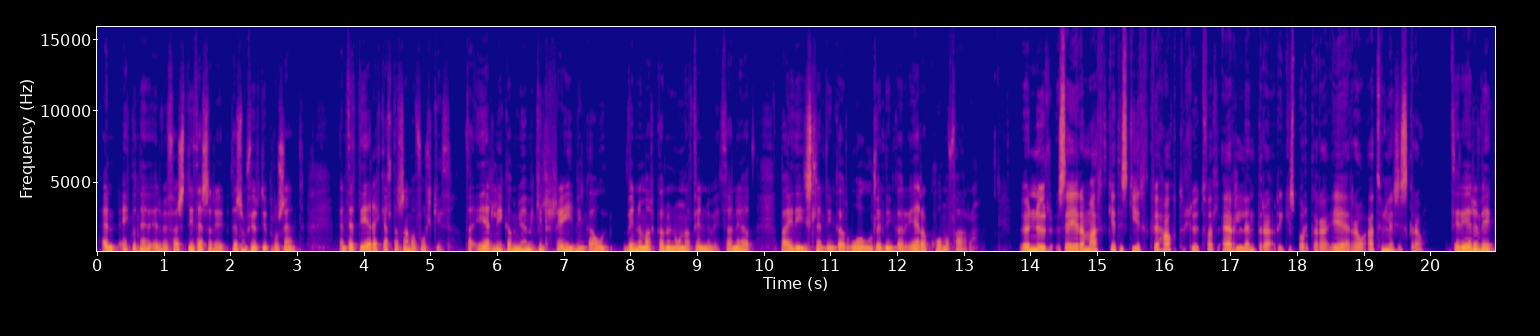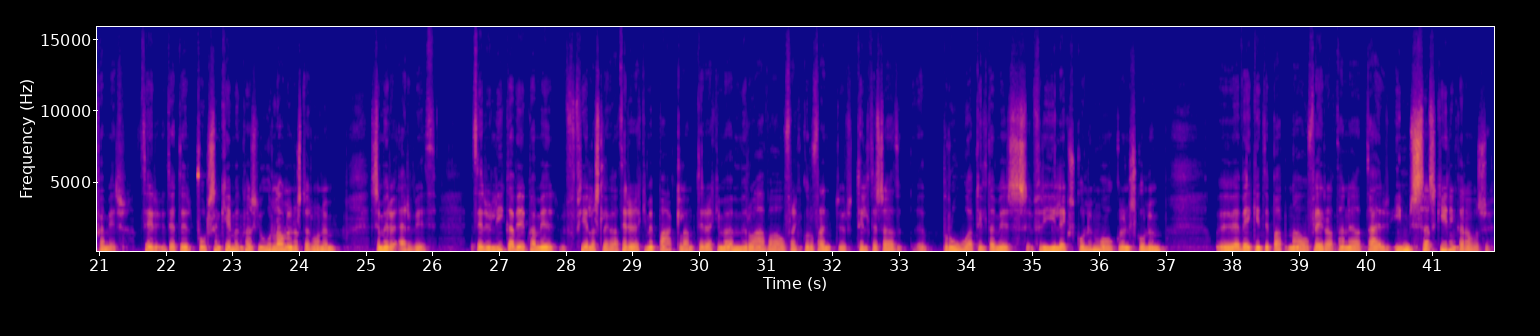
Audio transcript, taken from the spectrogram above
en einhvern veginn erum við först í þessari, þessum 40% en þetta er ekki alltaf sama fólkið. Það er líka mjög mikil reyfing á vinnumarkanu núna finnum við þannig að bæði íslendingar og útlendingar er að koma og fara. Önnur segir að margt geti skýrt hver hátt hlutfall erlendra ríkisborgara er á atvinnleysisgrá. Þeir eru viðkvæmir. Þeir, þetta er fólk sem kemur kannski úr lálunastörfunum sem eru erfið. Þeir eru líka viðkvæmir félagslega. Þeir eru ekki með bakland, þeir eru ekki með ömmur og afa og frængur og frændur til þess að eh, brúa til dæmis frí leikskólum og grunnskólum, eh, veikindi barna og fleira. Þannig að það eru ymsar skýringar á þessu.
